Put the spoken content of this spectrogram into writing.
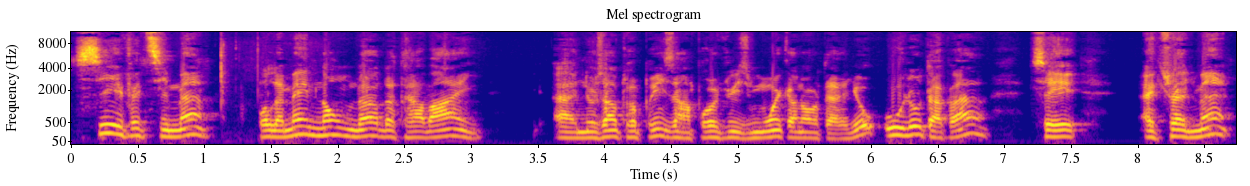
Si effectivement, pour le même nombre d'heures de travail, euh, nos entreprises en produisent moins qu'en Ontario, ou l'autre affaire, c'est actuellement,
